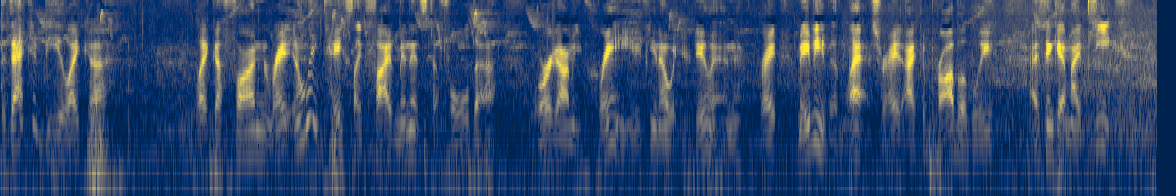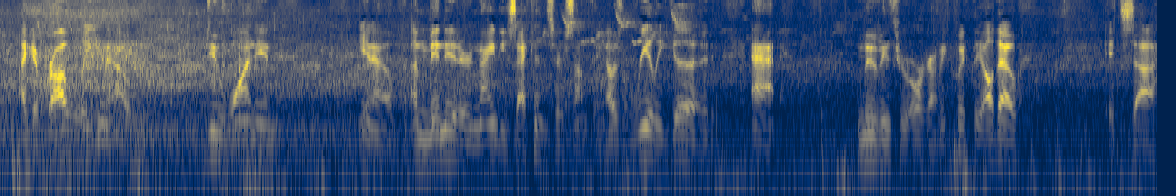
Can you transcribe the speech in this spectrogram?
that that could be like a like a fun right. It only takes like five minutes to fold a origami crane if you know what you're doing, right? Maybe even less, right? I could probably, I think at my peak, I could probably, you know, do one in, you know, a minute or 90 seconds or something. I was really good at moving through origami quickly, although it's uh,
